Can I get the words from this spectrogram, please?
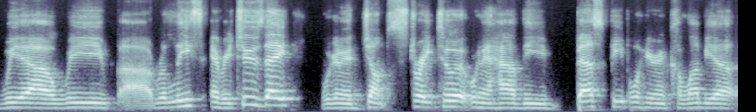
we uh, we uh, release every Tuesday. We're gonna jump straight to it. We're gonna have the best people here in Columbia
